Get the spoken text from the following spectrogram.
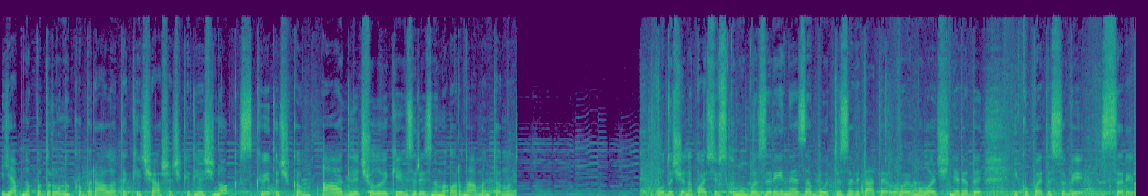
Я б на подарунок обирала такі чашечки для жінок з квіточками, а для чоловіків з різними орнаментами. Будучи на Косівському базарі, не забудьте завітати в молочні ряди і купити собі сирів.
